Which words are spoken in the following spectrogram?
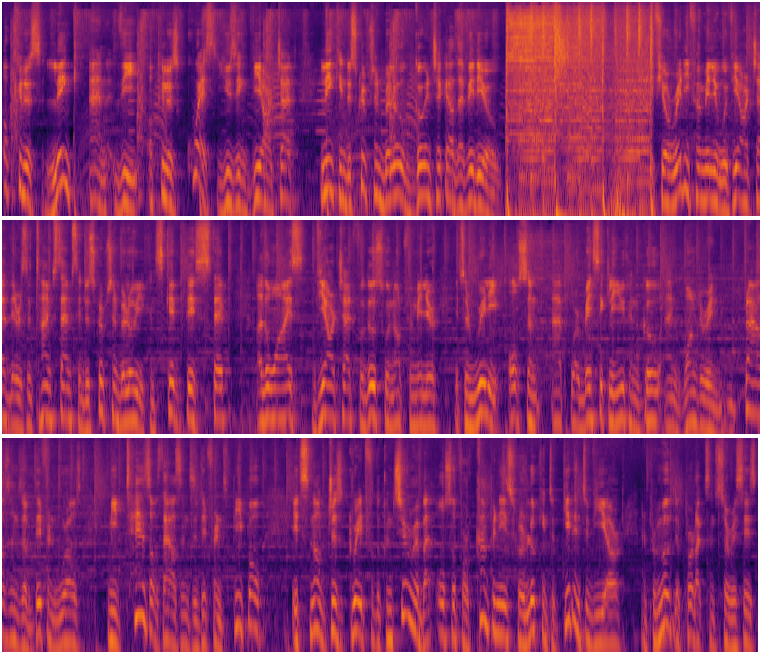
Oculus Link and the Oculus Quest using VR chat. Link in description below, go and check out that video. If you're already familiar with VRChat, there is a timestamp in the description below. You can skip this step. Otherwise, VRChat, for those who are not familiar, it's a really awesome app where basically you can go and wander in thousands of different worlds, meet tens of thousands of different people. It's not just great for the consumer, but also for companies who are looking to get into VR and promote their products and services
